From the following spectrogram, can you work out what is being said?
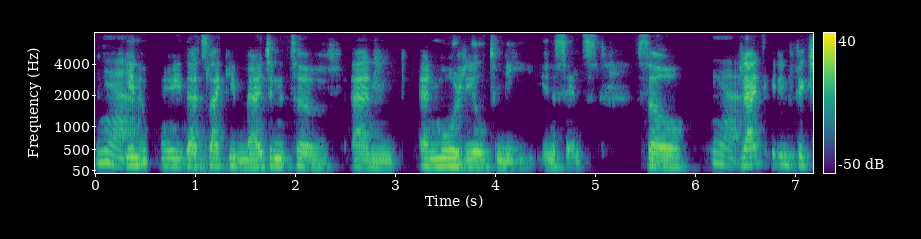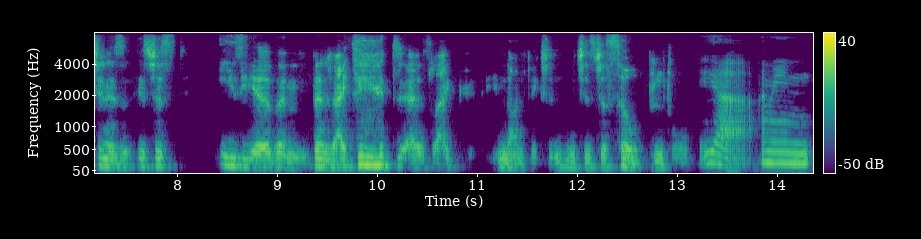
yeah. in a way that's like imaginative and and more real to me in a sense. So yeah, writing it in fiction is is just easier than than writing it as like nonfiction, which is just so brutal. Yeah, I mean,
